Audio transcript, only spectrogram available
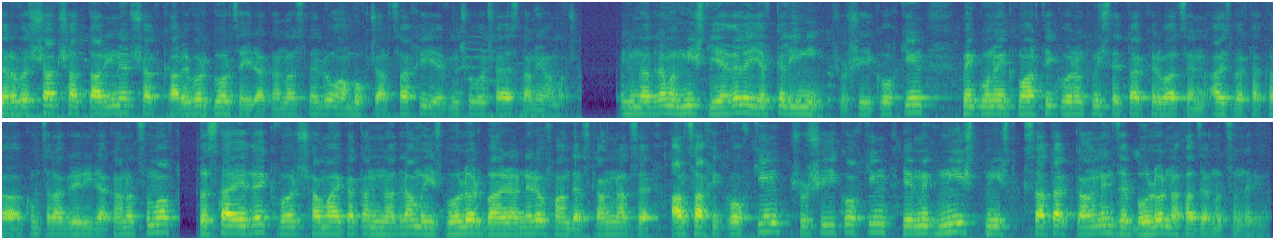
դեռևս շատ-շատ տարիներ շատ կարևոր գործ է իրականացնելու ամբողջ Արցախի եւ ինչու ոչ Հայաստանի համար հիմնադրամը միշտ եղել է եւ կլինի Շուշիի կողքին։ Մենք ունենք մարտիկ, որոնք միշտ հետաքրված են այս բերթակայքում ծրագրերի իրականացումով։ Վստահ եղեք, որ համայնքական հիմնադրամը իր բոլոր բարերարներով հանդերձ կանգնած է Արցախի կողքին, Շուշիի կողքին եւ մենք միշտ միշտ կսատարկ կանգնենք ձեր բոլոր նախաձեռնություններին։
